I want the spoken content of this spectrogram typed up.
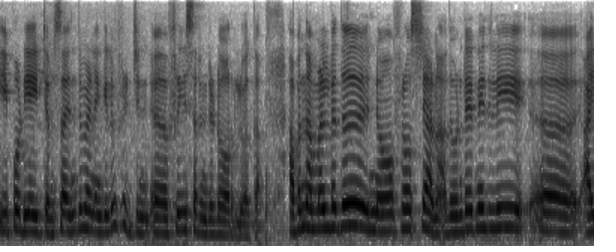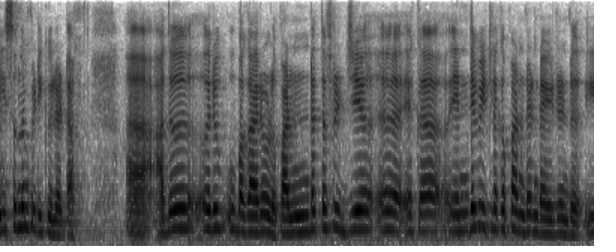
ഈ പൊടി ഐറ്റംസ് എന്ത് വേണമെങ്കിലും ഫ്രിഡ്ജിൻ ഫ്രീസറിന്റെ ഡോറിൽ വെക്കാം. അപ്പം നമ്മളുടേത് നോ ഫ്രോസ്റ്റ് ആണ് അതുകൊണ്ട് തന്നെ ഇതിൽ ഐസൊന്നും പിടിക്കില്ല കേട്ടോ അത് ഒരു ഉപകാരമാണ്. പണ്ടത്തെ ഫ്രിഡ്ജ് ഒക്കെ എന്റെ വീട്ടിലൊക്കെ പണ്ട് ഉണ്ടായിട്ടുണ്ട് ഈ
